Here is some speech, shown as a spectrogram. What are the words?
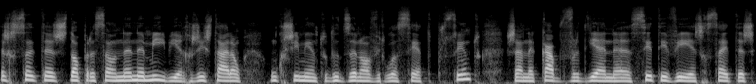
As receitas da operação na Namíbia registaram um crescimento de 19,7%. Já na Cabo-Verdiana CTV, as receitas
